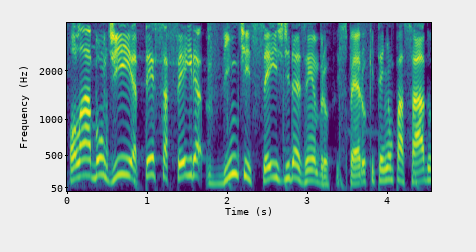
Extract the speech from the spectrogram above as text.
Olá, bom dia! Terça-feira, 26 de dezembro. Espero que tenham passado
